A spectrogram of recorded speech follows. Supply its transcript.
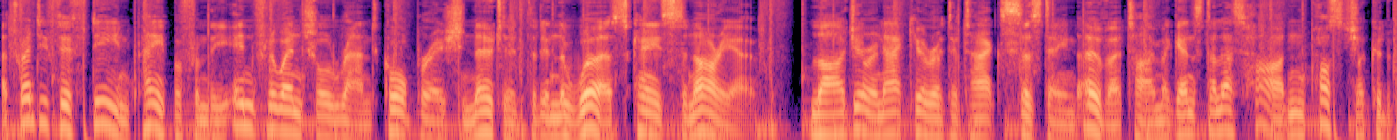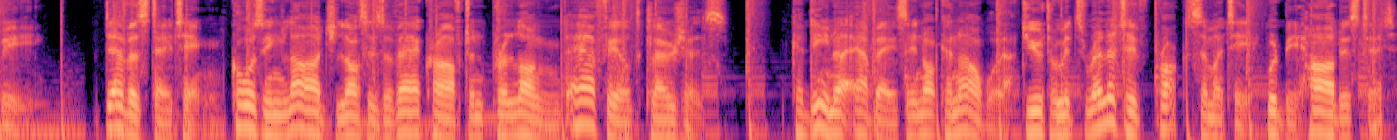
a 2015 paper from the influential RAND Corporation noted that in the worst-case scenario, larger inaccurate attacks sustained over time against a less hardened posture could be devastating, causing large losses of aircraft and prolonged airfield closures. Kadena Air Base in Okinawa, due to its relative proximity, would be hardest hit.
